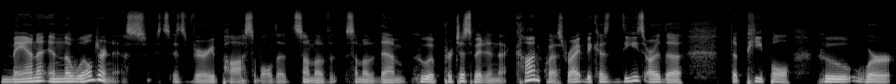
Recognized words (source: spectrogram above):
manna in the wilderness. It's it's very possible that some of some of them who have participated in that conquest, right? Because these are the the people who were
